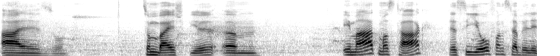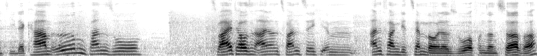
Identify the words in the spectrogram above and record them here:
also, zum Beispiel ähm, Emad Mostak der CEO von Stability. Der kam irgendwann so 2021 im Anfang Dezember oder so auf unseren Server,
